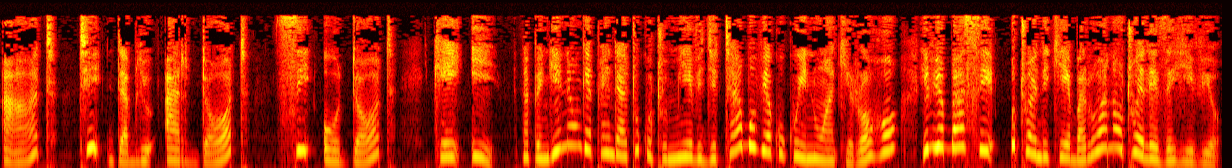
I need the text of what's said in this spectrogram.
at twr co ke na pengine ungependa tu kutumie vijitabu vya kukuinua kiroho hivyo basi utuandikie barua na utueleze hivyo.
